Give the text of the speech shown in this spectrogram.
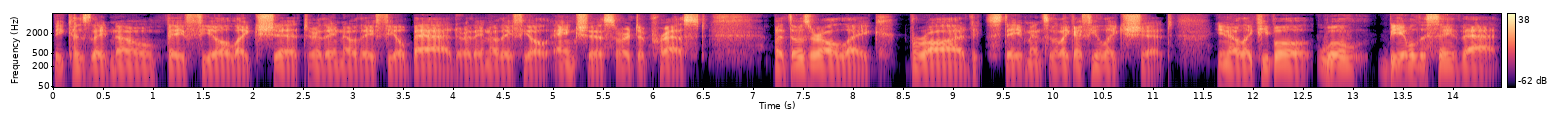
because they know they feel like shit or they know they feel bad or they know they feel anxious or depressed. But those are all like broad statements of like I feel like shit. You know, like people will be able to say that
